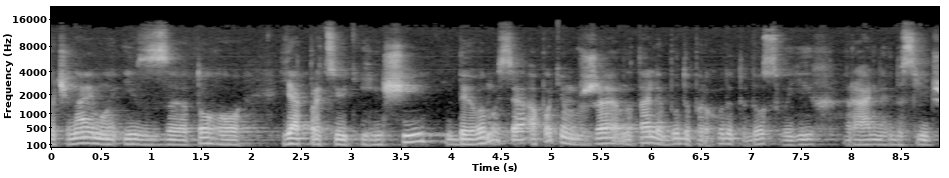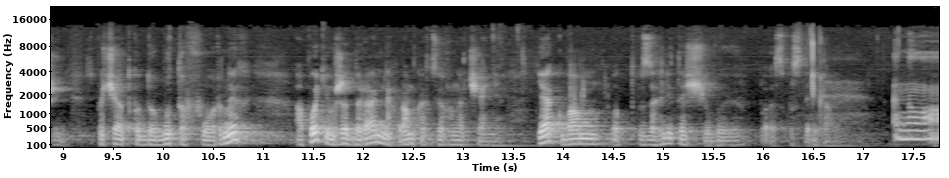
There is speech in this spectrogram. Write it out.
Починаємо із того, як працюють інші, дивимося, а потім вже Наталя буде переходити до своїх реальних досліджень. Спочатку до бутафорних, а потім вже до реальних в рамках цього навчання. Як вам, от взагалі, те, що ви е, спостерігали? Ну,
